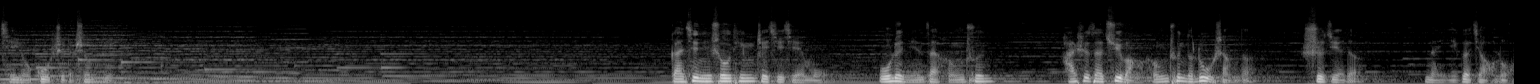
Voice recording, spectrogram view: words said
且有故事的生命。感谢您收听这期节目，无论您在恒春，还是在去往恒春的路上的世界的哪一个角落。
